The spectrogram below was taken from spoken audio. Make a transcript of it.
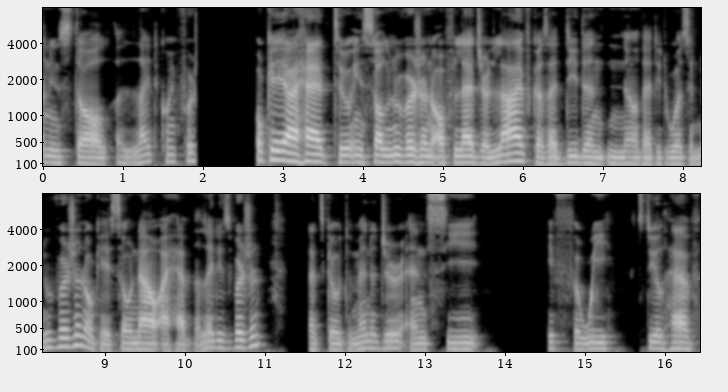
uninstall uh, Litecoin first. Okay, I had to install a new version of Ledger Live because I didn't know that it was a new version. Okay, so now I have the latest version. Let's go to manager and see if we still have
